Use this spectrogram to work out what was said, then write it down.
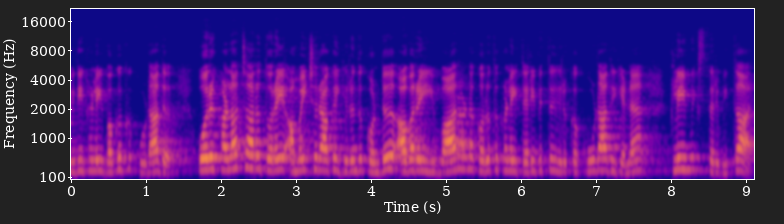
விதிகளை வகுக்கக்கூடாது. ஒரு கலாச்சாரத்துறை அமைச்சராக இருந்து கொண்டு அவரை இவ்வாறான கருத்துக்களை தெரிவித்து இருக்கக்கூடாது என கிளீமிக்ஸ் தெரிவித்தார்.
